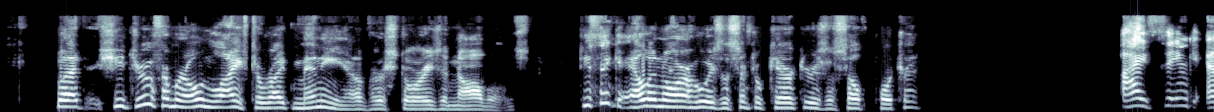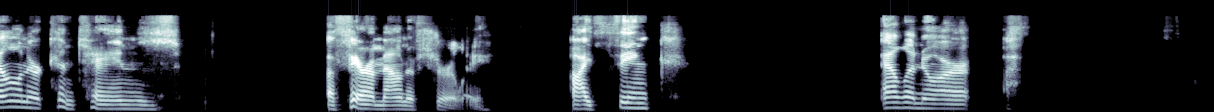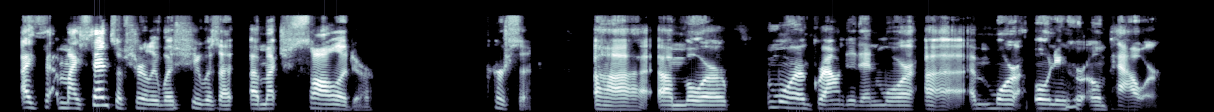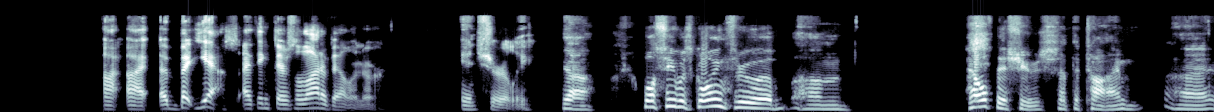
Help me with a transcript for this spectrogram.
But she drew from her own life to write many of her stories and novels. Do you think Eleanor, who is the central character, is a self portrait? I think Eleanor contains a fair amount of Shirley. I think Eleanor, I th- my sense of Shirley was she was a, a much solider person, uh, a more more grounded and more uh more owning her own power. Uh, I, uh, but yes, I think there's a lot of Eleanor in Shirley. Yeah. Well, she was going through a, um, health issues at the time, uh,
